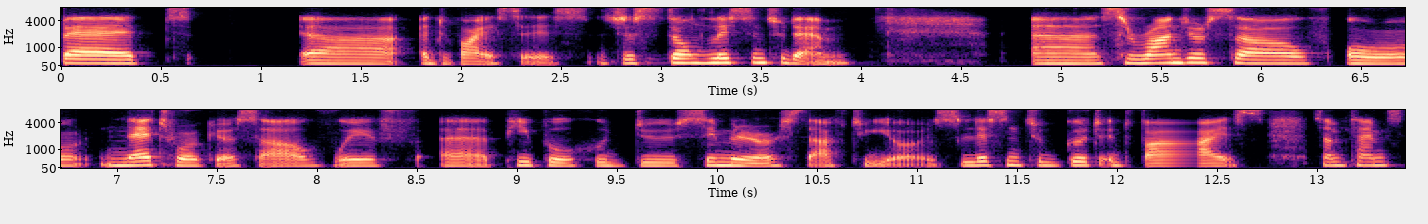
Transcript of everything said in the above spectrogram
bad uh, advices. Just don't listen to them. Uh, surround yourself or network yourself with uh, people who do similar stuff to yours. Listen to good advice. Sometimes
